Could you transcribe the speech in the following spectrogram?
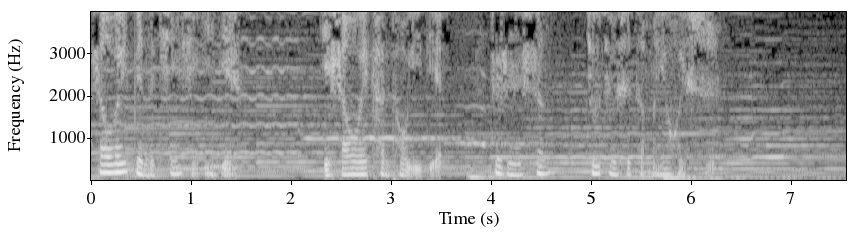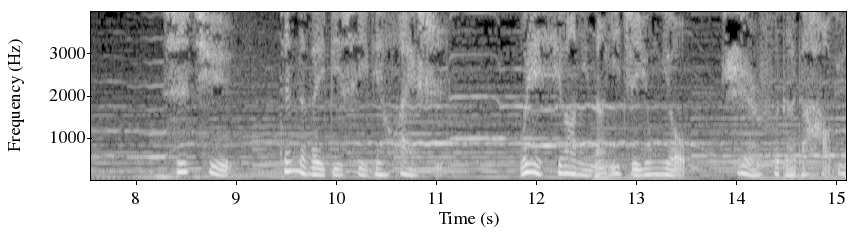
稍微变得清醒一点，也稍微看透一点，这人生究竟是怎么一回事。失去，真的未必是一件坏事。我也希望你能一直拥有失而复得的好运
